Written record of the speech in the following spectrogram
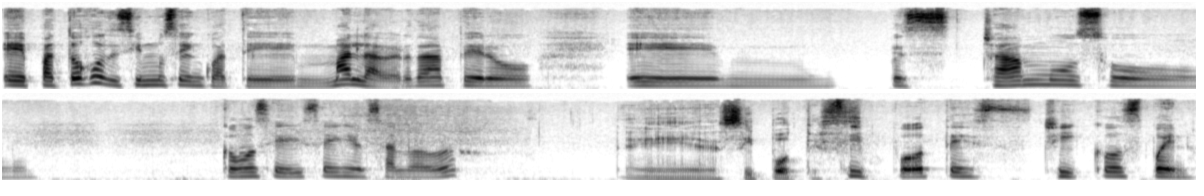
eh, patojos decimos en Guatemala, ¿verdad? Pero em, pues chamos o, ¿cómo se dice en El Salvador? Eh, cipotes. Cipotes, chicos. Bueno,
